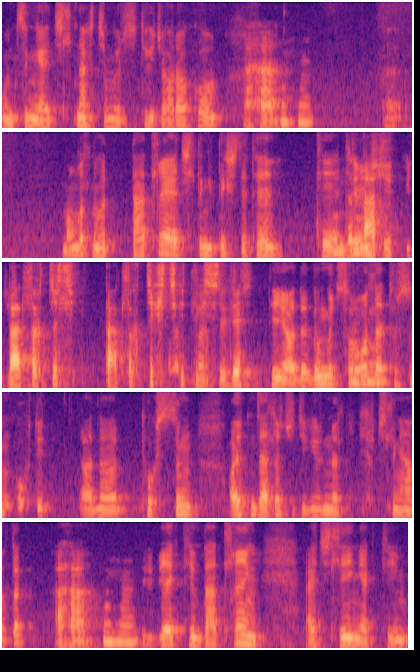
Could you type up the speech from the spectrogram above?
үндсэн ажилтнаар ч юм ерж тэгж ороогүй. Аха. Монгол нөгөө дадлагын ажилтан гэдэг шүү дээ тий. Тийм дадлагжил дадлагжигч гэдэг шүү дээ. Тий одоо дөнгөж сургуулаа төрсэн хүүхдүүд одоо төгссөн оюутан залуучуудыг ер нь бол хөвчлэн авдаг. Аха. Би яг тийм дадлагын ажлын яг тийм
